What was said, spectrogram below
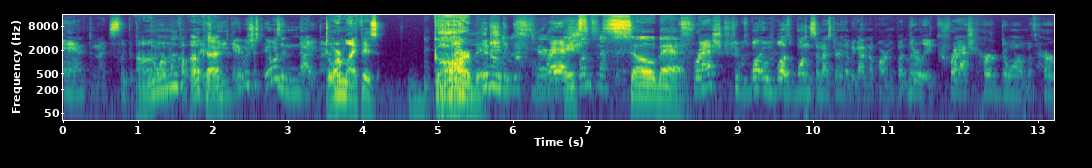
aunt, and I'd sleep at the Oh, dorm a oh, couple days a week, and it was just it was a nightmare. dorm life is garbage. literally It was terrible. crashed. It's so bad. crashed. She was one. It was, was one semester, and then we got an apartment. But literally, it crashed her dorm with her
